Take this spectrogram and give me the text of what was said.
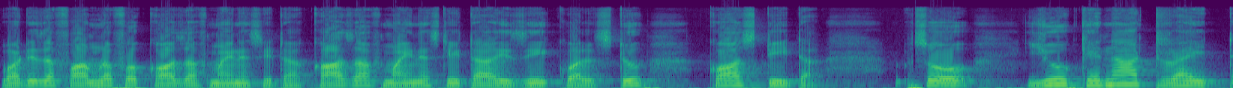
What is the formula for cos of minus theta? Cos of minus theta is equals to cos theta. So you cannot write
